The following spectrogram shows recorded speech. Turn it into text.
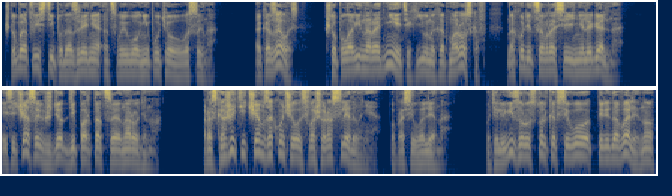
чтобы отвести подозрения от своего непутевого сына. Оказалось, что половина родни этих юных отморозков находится в России нелегально, и сейчас их ждет депортация на родину. «Расскажите, чем закончилось ваше расследование?» — попросила Лена. По телевизору столько всего передавали, но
